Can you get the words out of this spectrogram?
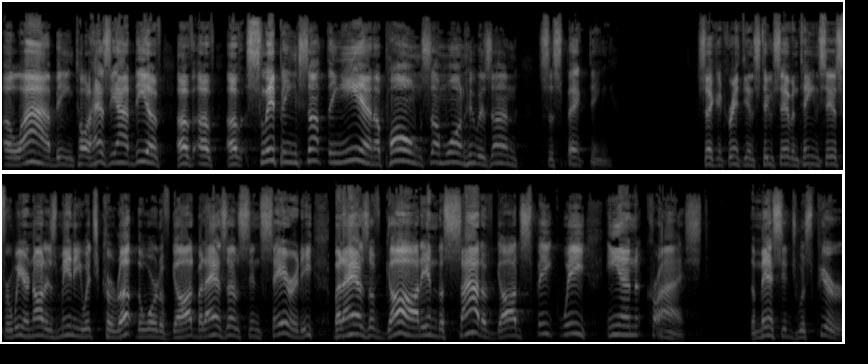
a lie being told, it has the idea of, of, of, of slipping something in upon someone who is unsuspecting. 2 Corinthians 2:17 says for we are not as many which corrupt the word of God but as of sincerity but as of God in the sight of God speak we in Christ. The message was pure.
